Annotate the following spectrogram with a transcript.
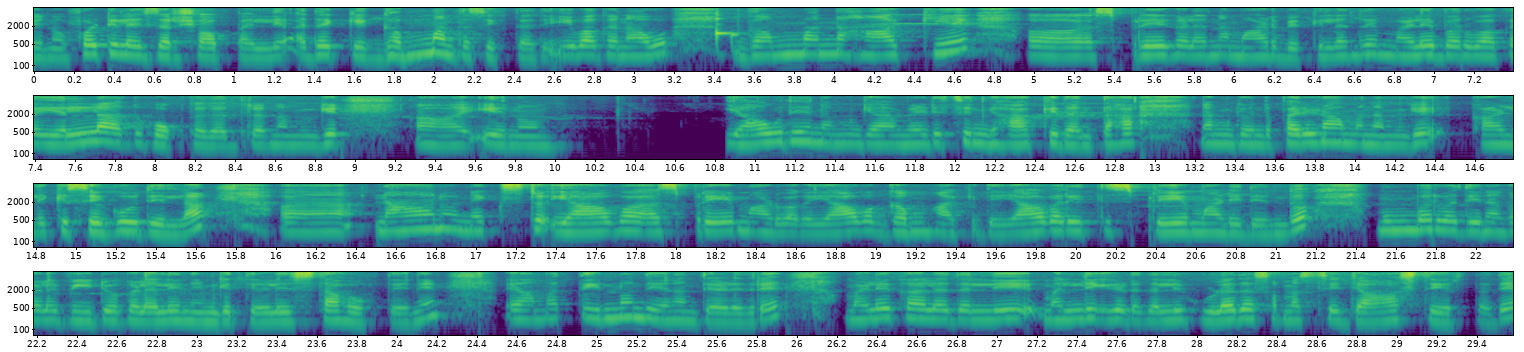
ಏನು ಫರ್ಟಿಲೈಸರ್ ಶಾಪಲ್ಲಿ ಅದಕ್ಕೆ ಗಮ್ ಅಂತ ಸಿಗ್ತದೆ. ಇವಾಗ ನಾವು ಗಮ್ಮನ್ನು ಹಾಕಿಯೇ ಸ್ಪ್ರೇಗಳನ್ನು ಮಾಡಬೇಕು. ಇಲ್ಲಾಂದರೆ ಮಳೆ ಬರುವಾಗ ಎಲ್ಲ ಅದು ಹೋಗ್ತದೆ. ಅದರ ನಮಗೆ ಏನು ಯಾವುದೇ ನಮಗೆ ಆ ಮೆಡಿಸಿನ್ಗೆ ಹಾಕಿದಂತಹ ನಮಗೆ ಒಂದು ಪರಿಣಾಮ ನಮಗೆ ಕಾಣಲಿಕ್ಕೆ ಸಿಗುವುದಿಲ್ಲ. ನಾನು ನೆಕ್ಸ್ಟ್ ಯಾವ ಸ್ಪ್ರೇ ಮಾಡುವಾಗ ಯಾವ ಗಮ್ ಹಾಕಿದೆ, ಯಾವ ರೀತಿ ಸ್ಪ್ರೇ ಮಾಡಿದೆ ಎಂದು ಮುಂಬರುವ ದಿನಗಳ ವೀಡಿಯೋಗಳಲ್ಲಿ ನಿಮಗೆ ತಿಳಿಸ್ತಾ ಹೋಗ್ತೇನೆ. ಮತ್ತು ಇನ್ನೊಂದು ಏನಂತ ಹೇಳಿದರೆ, ಮಳೆಗಾಲದಲ್ಲಿ ಮಲ್ಲಿಗೆ ಗಿಡದಲ್ಲಿ ಹುಳದ ಸಮಸ್ಯೆ ಜಾಸ್ತಿ ಇರ್ತದೆ.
